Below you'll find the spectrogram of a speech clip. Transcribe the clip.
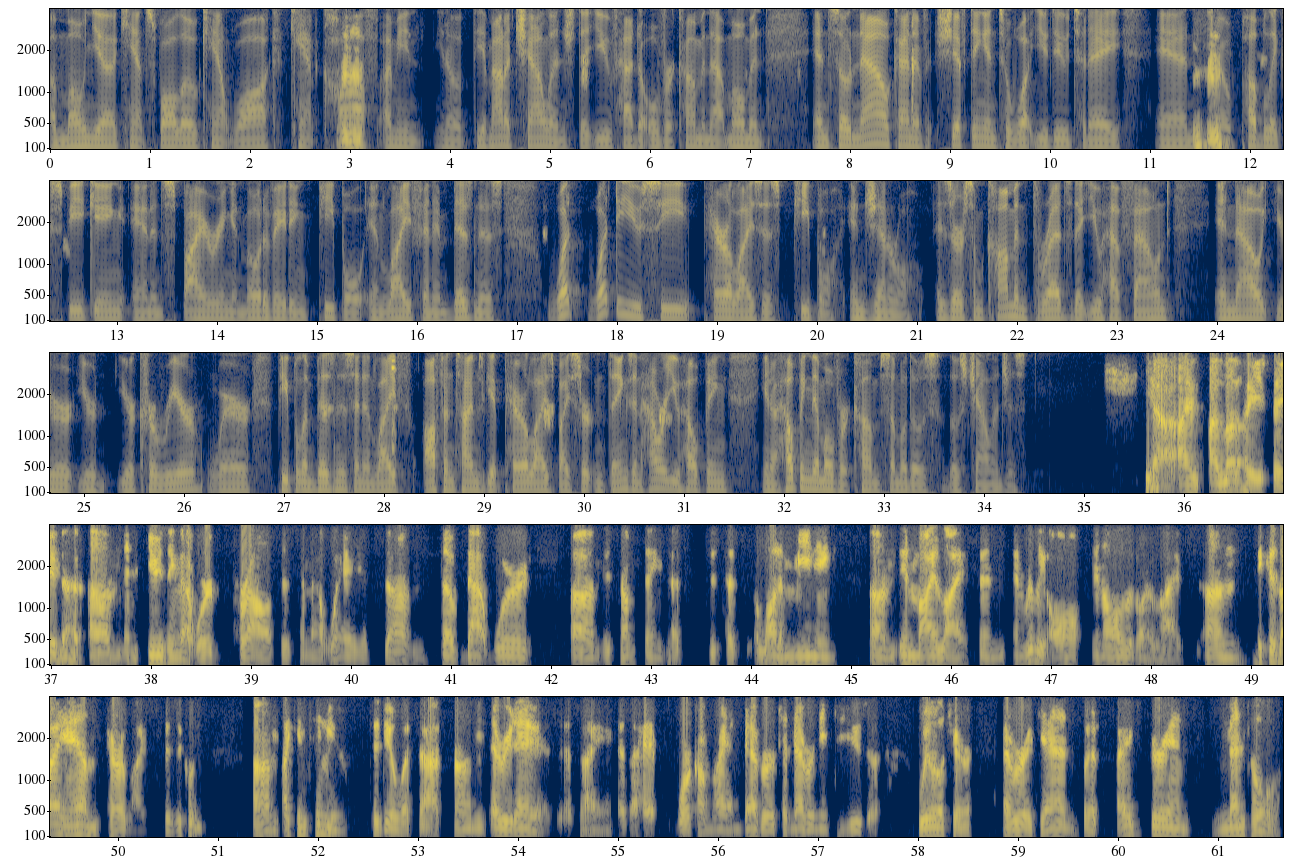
pneumonia, can't swallow, can't walk, can't mm-hmm. cough. Mm-hmm. I mean, you know, the amount of challenge that you've had to overcome in that moment. And so now kind of shifting into what you do today and mm-hmm. you know public speaking and inspiring and motivating people in life and in business what what do you see paralyzes people in general is there some common threads that you have found in now your your your career where people in business and in life oftentimes get paralyzed by certain things and how are you helping you know helping them overcome some of those those challenges? Yeah i, I love how you say that um, and using that word paralysis in that way. It's um, that word um, is something that just has a lot of meaning um, in my life and, and really all in all of our lives um, because i am paralyzed physically. Um, i continue to deal with that um, every day as, as, I as I work on my endeavor to never need to use a wheelchair ever again. But I experience mental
